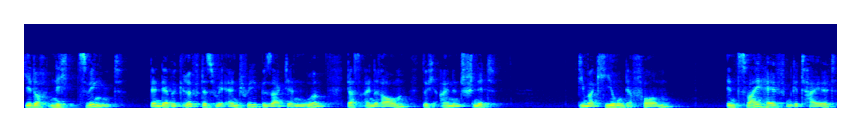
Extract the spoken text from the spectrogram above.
jedoch nicht zwingend, denn der Begriff des Reentry besagt ja nur, dass ein Raum durch einen Schnitt, die Markierung der Form, in zwei Hälften geteilt,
